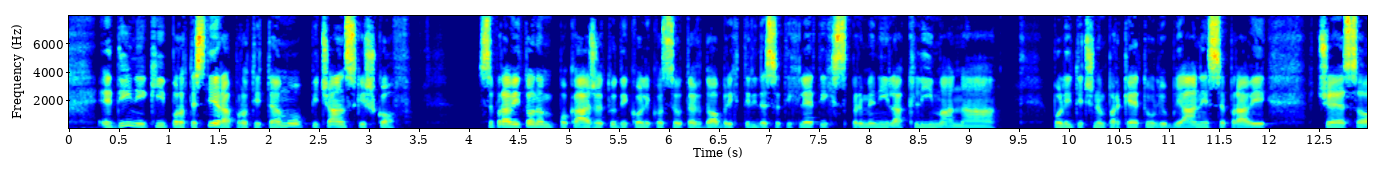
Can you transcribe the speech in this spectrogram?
edini, ki protestira proti temu, pičanski škof. Se pravi, to nam pokaže tudi, koliko se v teh dobrih 30 letih spremenila klima na političnem parketu v Ljubljani, se pravi, če so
